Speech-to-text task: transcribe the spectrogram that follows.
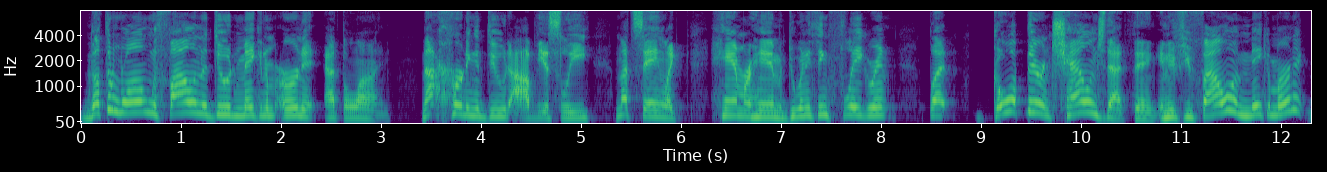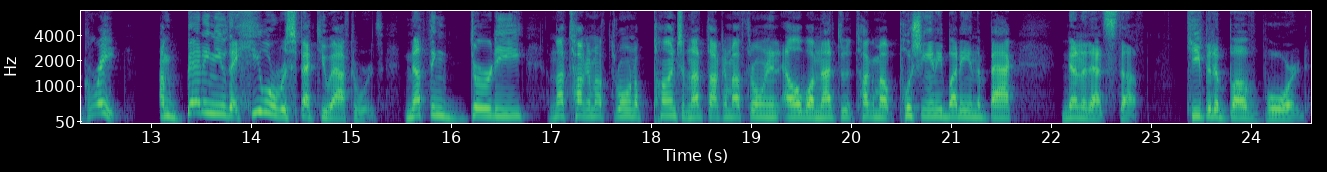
Nothing wrong with fouling a dude and making him earn it at the line. Not hurting a dude, obviously. I'm not saying like hammer him and do anything flagrant, but go up there and challenge that thing. And if you foul him and make him earn it, great. I'm betting you that he will respect you afterwards. Nothing dirty. I'm not talking about throwing a punch. I'm not talking about throwing an elbow. I'm not talking about pushing anybody in the back. None of that stuff. Keep it above board,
